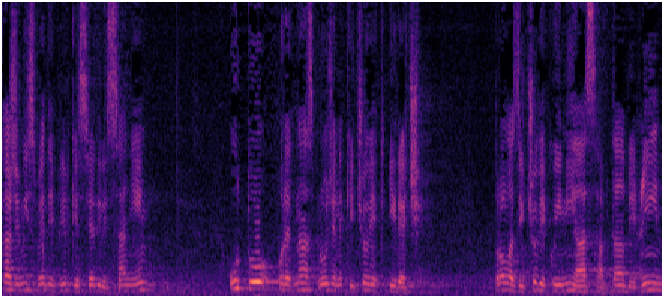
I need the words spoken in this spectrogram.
kaže mi smo jedne prilike sjedili sa njim u to pored nas prođe neki čovjek i reče prolazi čovjek koji nije ashab tabi'in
